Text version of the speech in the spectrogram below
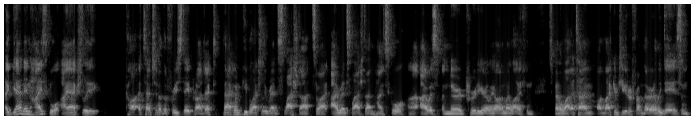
again in high school, I actually caught attention of the Free State Project back when people actually read Slashdot. So I, I read Slashdot in high school. Uh, I was a nerd pretty early on in my life and spent a lot of time on my computer from the early days. And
